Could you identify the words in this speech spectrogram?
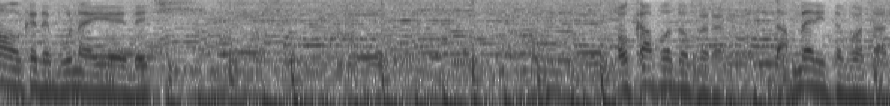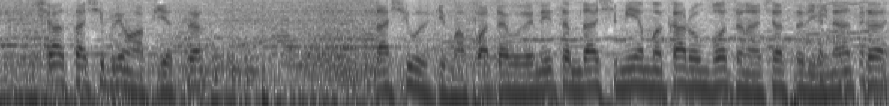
Wow, cât de bună e, deci... O capodoperă. Da. Merită votat. Și asta și prima piesă. Dar și ultima. Poate vă gândiți să-mi dați și mie măcar un vot în această dimineață.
